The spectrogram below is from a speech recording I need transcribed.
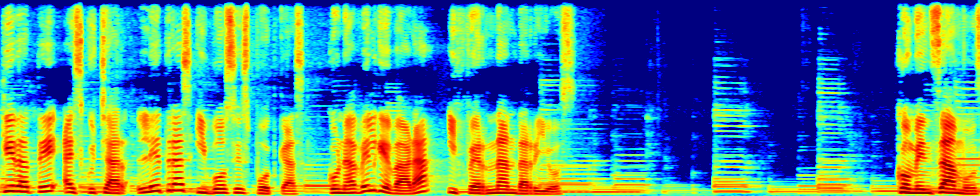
Quédate a escuchar Letras y Voces podcast con Abel Guevara y Fernanda Ríos. Comenzamos.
